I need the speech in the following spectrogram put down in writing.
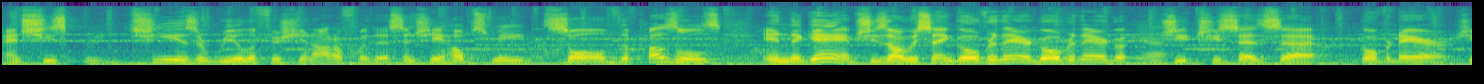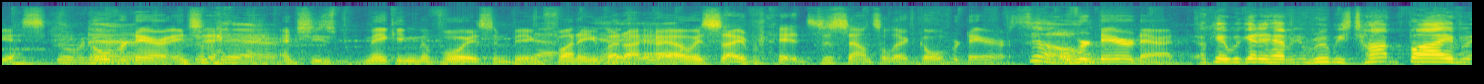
And she's she is a real aficionado for this, and she helps me solve the puzzles in the game. She's always saying, "Go over there, go over there." Go. She she says, uh, "Go over there." She has Go over over there, there, and go she, there. and she's making the voice and being Yeah, funny. yeah, but yeah, I, I always say it just sounds hilarious. Go over there. So- over there, Dad. Okay, we got to have Ruby's top five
